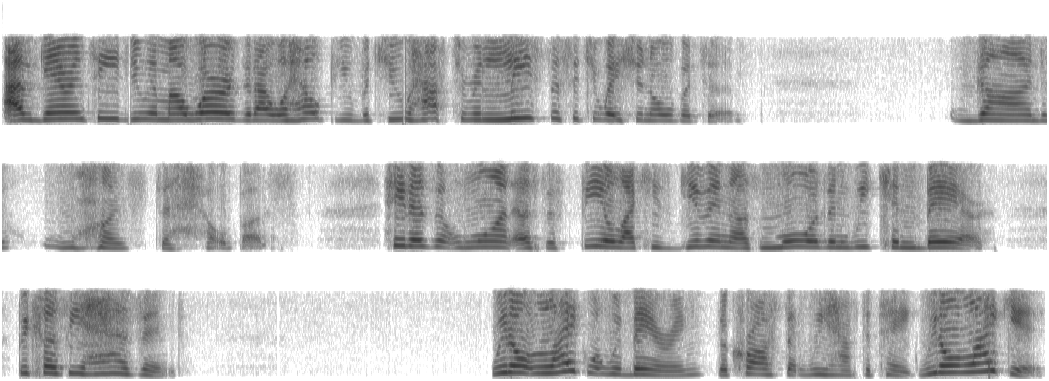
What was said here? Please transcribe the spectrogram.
I've guaranteed you in my word that I will help you, but you have to release the situation over to him. God wants to help us. He doesn't want us to feel like He's given us more than we can bear because He hasn't. We don't like what we're bearing, the cross that we have to take. We don't like it.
